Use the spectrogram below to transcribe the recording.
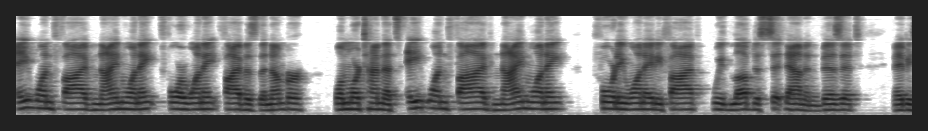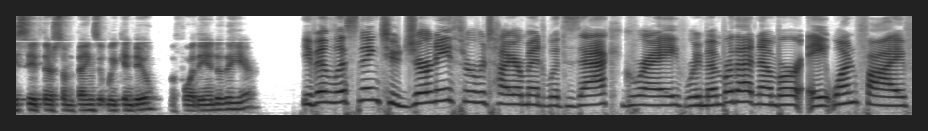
815 918 4185 is the number. One more time, that's 815 918 4185. We'd love to sit down and visit, maybe see if there's some things that we can do before the end of the year. You've been listening to Journey Through Retirement with Zach Gray. Remember that number, 815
